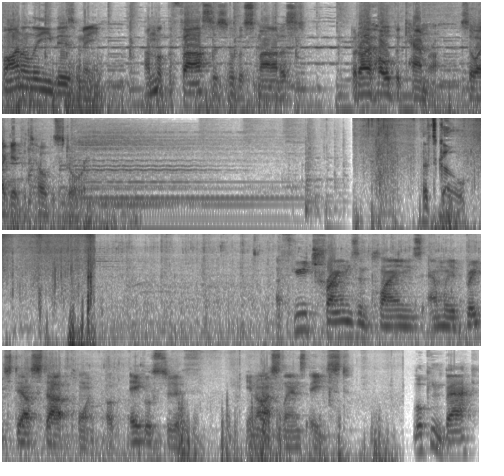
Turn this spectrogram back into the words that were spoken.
Finally, there's me. I'm not the fastest or the smartest, but I hold the camera, so I get to tell the story. Let's go. Few trains and planes, and we had reached our start point of Egilsstaðir in Iceland's east. Looking back,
